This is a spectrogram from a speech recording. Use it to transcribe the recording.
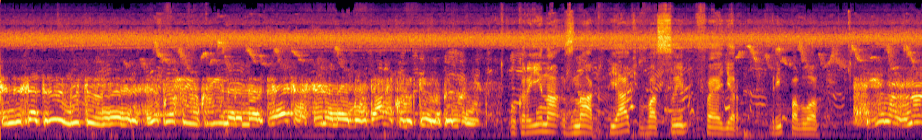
73, будьте здорові. Запрошую Україна Роман 5, Василя на Богдана, колектив на прийманні. Україна знак 5, Василь Федір. Дріб Павло. Є на знак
